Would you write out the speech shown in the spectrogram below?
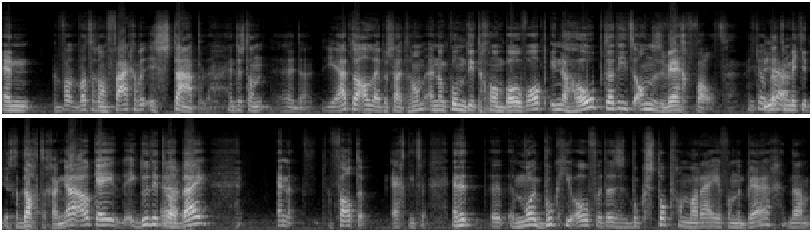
En wat, wat er dan vaak gebeurt is stapelen. En dus dan, eh, dan, je hebt er allerlei besluiten en dan komt dit er gewoon bovenop in de hoop dat iets anders wegvalt. Weet je wel? Dat is een beetje de gedachtegang. Ja, oké, ik doe dit er wel bij. En valt er echt iets. En het, een mooi boek hierover, dat is het boek Stop van Marije van den Berg. Daar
